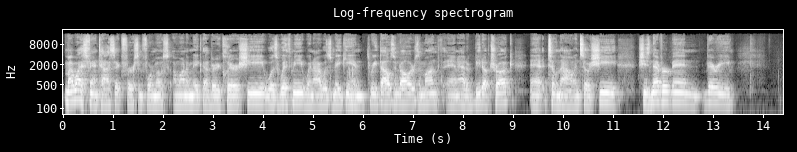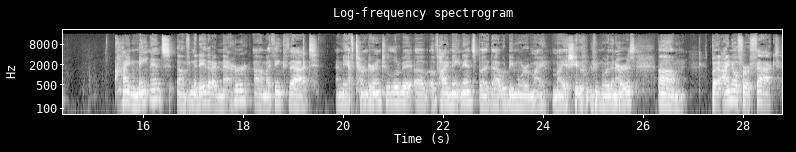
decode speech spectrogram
my wife's fantastic, first and foremost. I want to make that very clear. She was with me when I was making $3,000 a month and I had a beat up truck uh, till now. And so she, she's never been very, high maintenance um, from the day that I met her. Um, I think that I may have turned her into a little bit of, of high maintenance, but that would be more of my my issue more than hers. Um, but I know for a fact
